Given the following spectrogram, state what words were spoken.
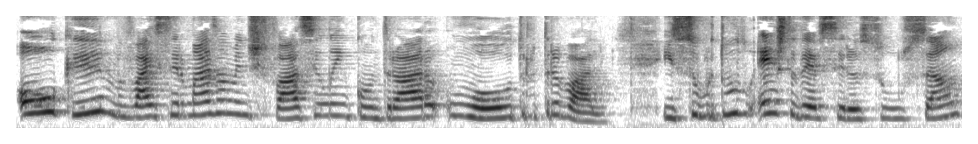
ou que me vai ser mais ou menos fácil encontrar um outro trabalho. E, sobretudo, esta deve ser a solução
